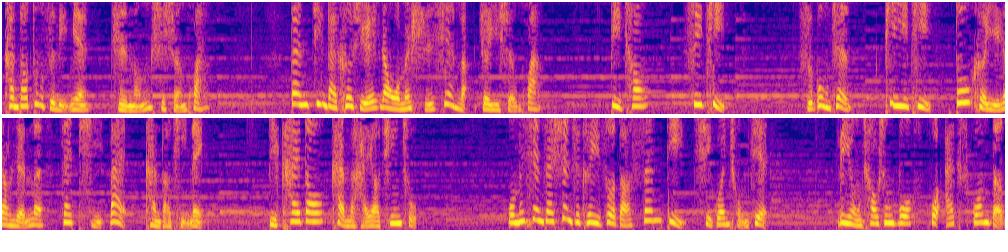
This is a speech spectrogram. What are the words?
看到肚子里面只能是神话，但近代科学让我们实现了这一神话。B 超、CT、磁共振、PET 都可以让人们在体外看到体内，比开刀看的还要清楚。我们现在甚至可以做到 3D 器官重建，利用超声波或 X 光等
